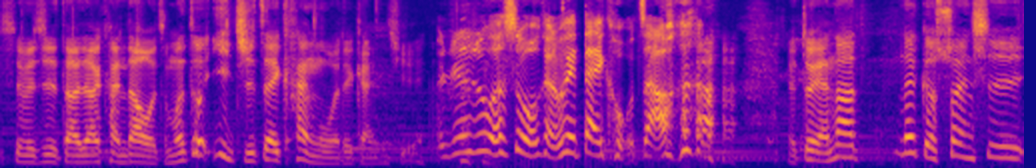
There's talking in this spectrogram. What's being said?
是不是大家看到我怎么都一直在看我的感觉？我觉得如果是我，可能会戴口罩。对啊，那那个算是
